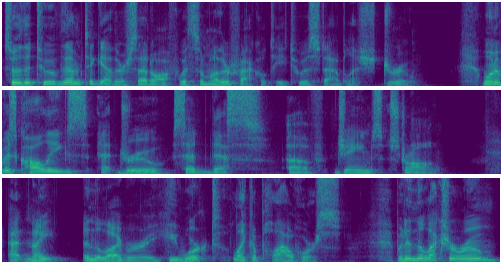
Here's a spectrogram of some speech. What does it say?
So the two of them together set off with some other faculty to establish Drew. One of his colleagues at Drew said this of James Strong At night in the library, he worked like a plow horse, but in the lecture room,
